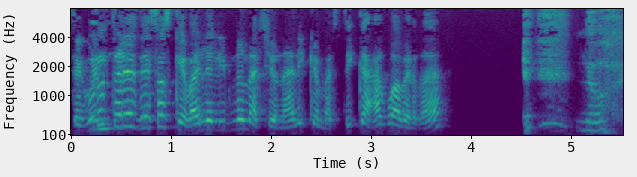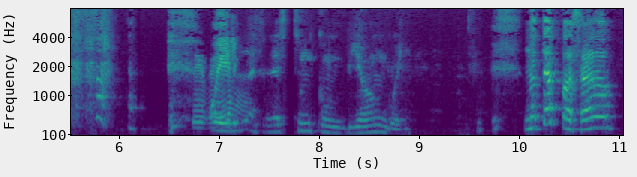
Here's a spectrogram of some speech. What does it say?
Seguro tú eres de esos que baila el himno nacional y que mastica agua, ¿verdad? no, güey, el himno es un cumbión, güey. ¿No te ha pasado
